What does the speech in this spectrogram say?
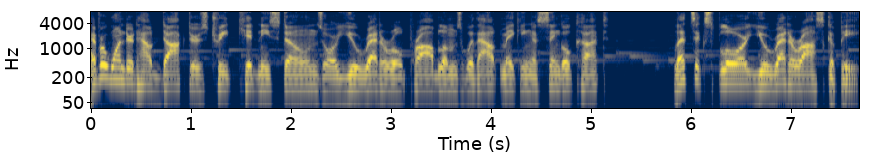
Ever wondered how doctors treat kidney stones or ureteral problems without making a single cut? Let's explore ureteroscopy.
